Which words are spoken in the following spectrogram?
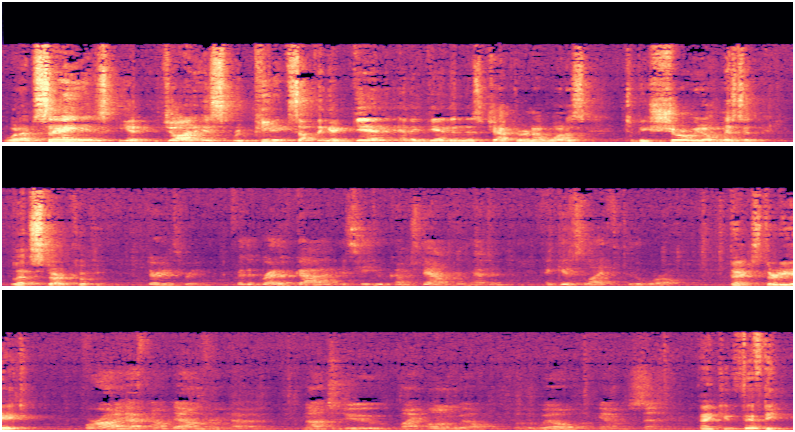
What I'm saying is, he, John is repeating something again and again in this chapter, and I want us to be sure we don't miss it. Let's start cooking. 33. For the bread of God is he who comes down from heaven and gives life to the world. Thanks. 38. For I have come down from heaven, not to do my own will, but the will of him who sent me. Thank you. 50.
